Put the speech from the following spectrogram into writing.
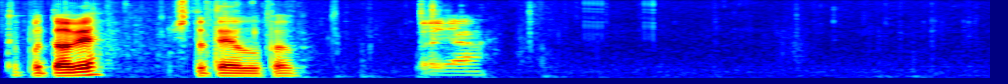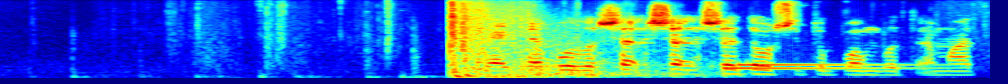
То по тобі? Що ти лупив? То я. Блять, треба було ще, ще, ще довше ту бомбу тримати.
